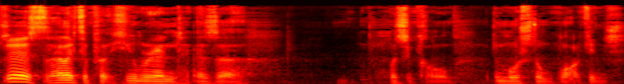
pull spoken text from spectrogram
Just, I like to put humor in as a, what's it called? Emotional blockage.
